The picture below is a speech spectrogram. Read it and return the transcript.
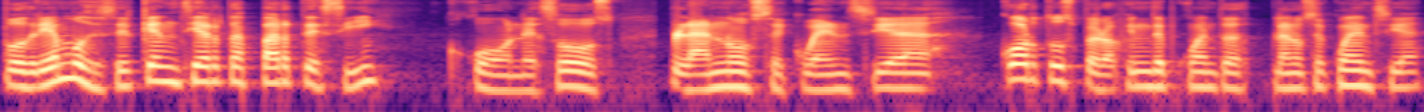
podríamos decir que en cierta parte sí, con esos planos secuencia cortos, pero a fin de cuentas plano secuencia,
